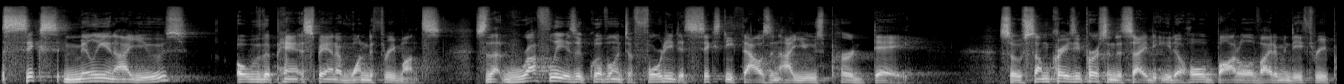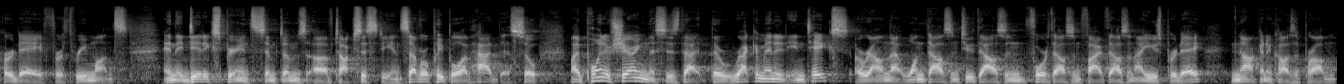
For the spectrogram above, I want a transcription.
6 million IUs over the span of one to three months. So that roughly is equivalent to 40 to 60,000 IUs per day. So some crazy person decided to eat a whole bottle of vitamin D3 per day for three months. And they did experience symptoms of toxicity. And several people have had this. So my point of sharing this is that the recommended intakes around that 1,000, 2,000, 4,000, 5,000 IUs per day, not going to cause a problem.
